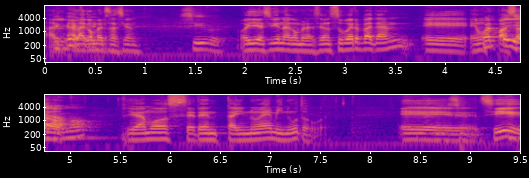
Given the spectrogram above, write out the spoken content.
a la conversación. Sí, Oye, ha sido una conversación súper bacán. Eh, hemos ¿Cuánto pasado, llevamos? Llevamos 79 minutos, güey. Eh, sí,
